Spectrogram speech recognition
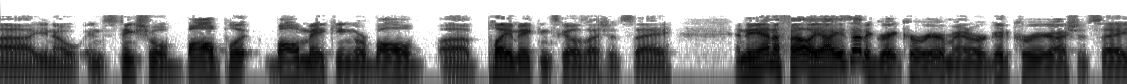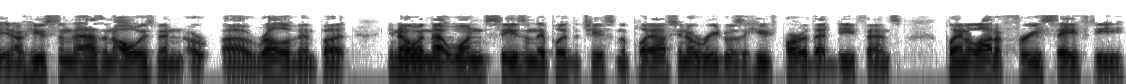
uh, you know instinctual ball play, ball making or ball uh, play making skills, I should say. In the NFL, yeah, he's had a great career, man, or a good career, I should say. You know, Houston that hasn't always been uh, relevant, but you know, in that one season they played the Chiefs in the playoffs, you know, Reid was a huge part of that defense, playing a lot of free safety.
